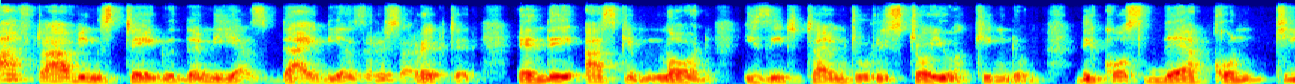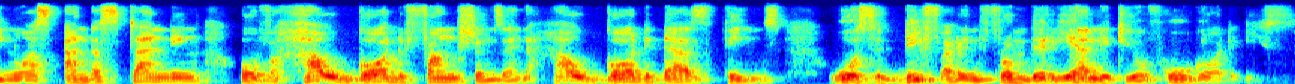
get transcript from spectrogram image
After having stayed with them, he has died, he has resurrected, and they ask him, Lord, is it time to restore your kingdom? Because their continuous understanding of how God functions and how God does things was different from the reality of who God is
